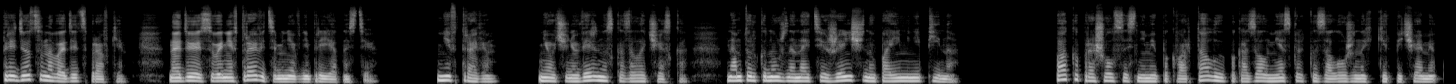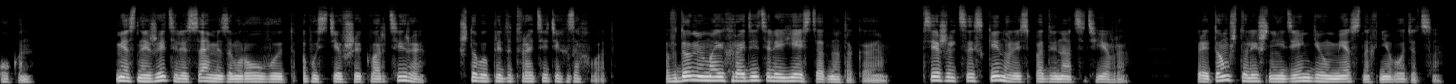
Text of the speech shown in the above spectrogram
Придется наводить справки. Надеюсь, вы не втравите меня в неприятности?» «Не втравим», — не очень уверенно сказала Ческа. «Нам только нужно найти женщину по имени Пина. Пака прошелся с ними по кварталу и показал несколько заложенных кирпичами окон. Местные жители сами замуровывают опустевшие квартиры, чтобы предотвратить их захват. В доме моих родителей есть одна такая. Все жильцы скинулись по 12 евро. При том, что лишние деньги у местных не водятся.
